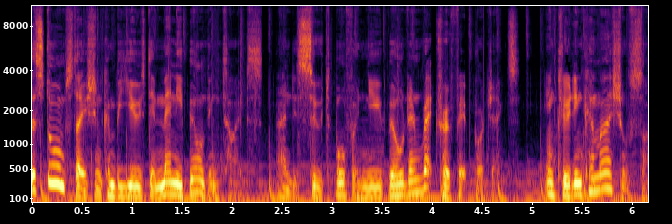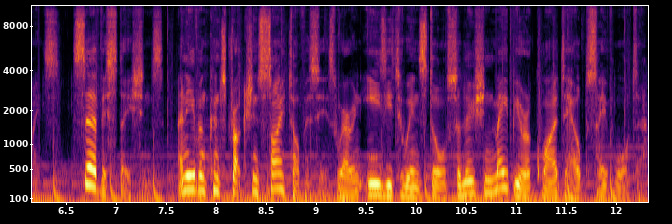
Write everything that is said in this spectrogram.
The storm station can be used in many building types and is suitable for new build and retrofit projects, including commercial sites, service stations, and even construction site offices where an easy to install solution may be required to help save water.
